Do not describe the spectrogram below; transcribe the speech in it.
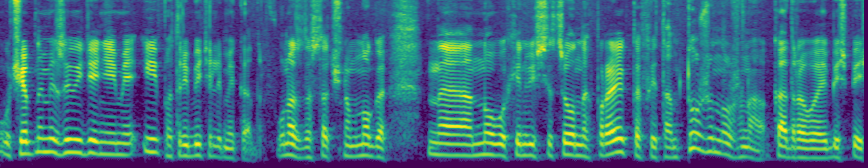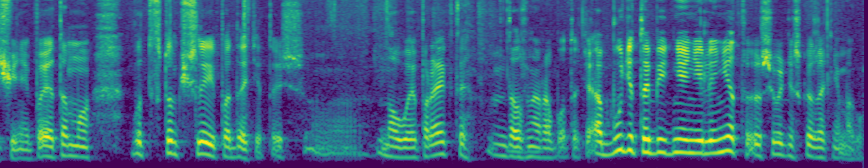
учебными заведениями и потребителями кадров. У нас достаточно много э, новых инвестиционных проектов, и там тоже нужно кадровое обеспечение, поэтому вот в том числе и под эти, то есть э, новые проекты должны работать. А будет объединение или нет, сегодня сказать не могу.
